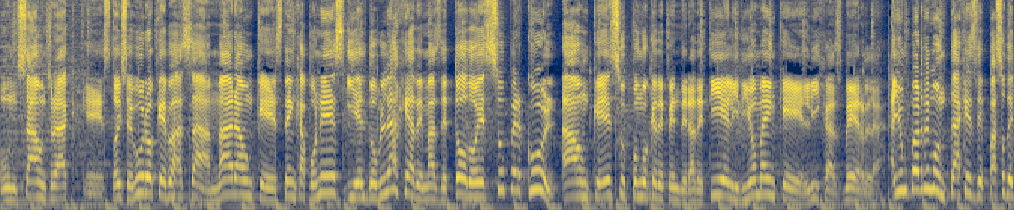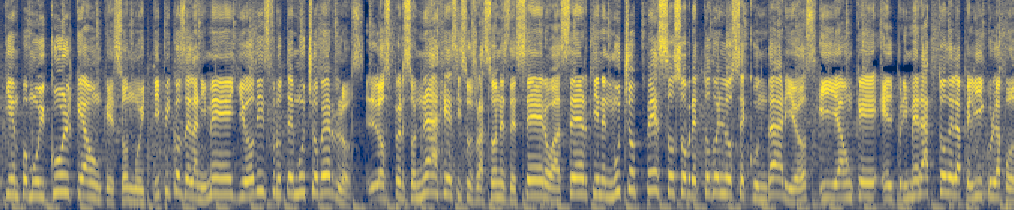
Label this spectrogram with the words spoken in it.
un soundtrack que estoy seguro que vas a amar aunque esté en japonés y el doblaje además de todo es súper cool, aunque supongo que dependerá de ti el idioma en que elijas verla. Hay un par de montajes de paso de tiempo muy cool que aunque son muy típicos del anime, yo disfruté mucho verlos. Los personajes y sus razones de ser o hacer tienen mucho peso sobre todo en los secundarios y aunque el primer acto de la película podría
